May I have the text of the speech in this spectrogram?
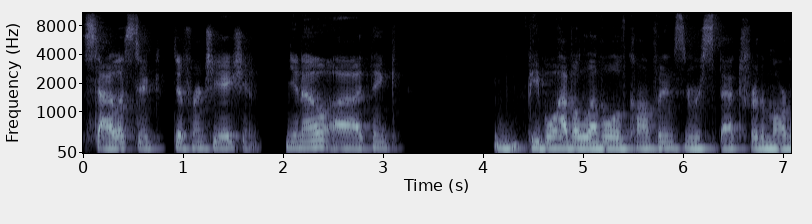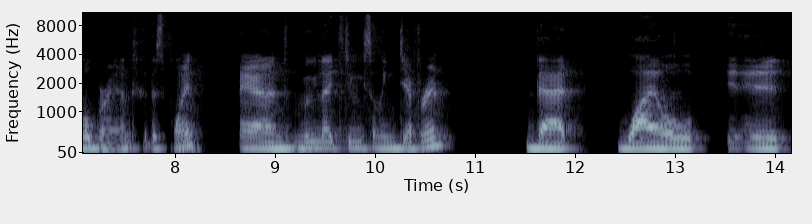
stylistic differentiation. You know, uh, I think people have a level of confidence and respect for the Marvel brand at this point, and Moon Knight's doing something different. That while it, it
